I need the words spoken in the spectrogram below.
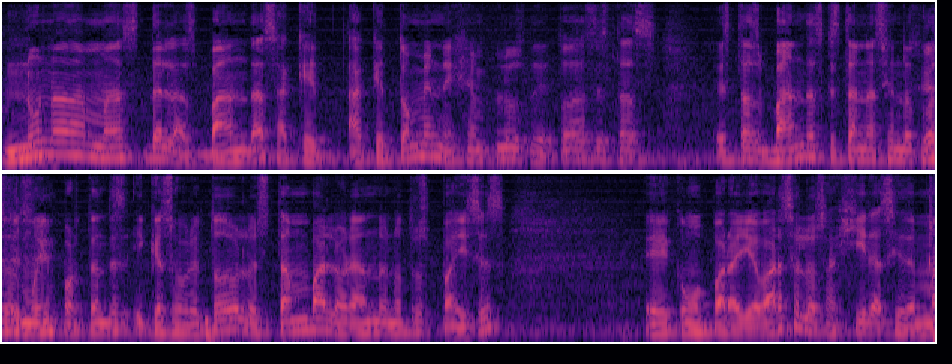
no nada más de las bandas, a que, a que tomen ejemplos de todas estas, estas bandas que están haciendo Sí, cosas sí, muy sí. importantes y que sobre todo lo están valorando en otros países. eh, como para llevárselos a giras y demás,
